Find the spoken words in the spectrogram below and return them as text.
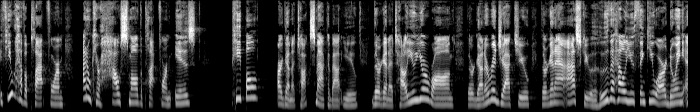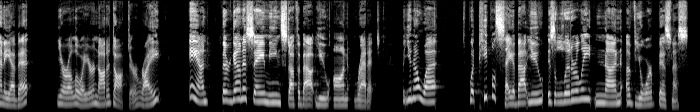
if you have a platform, I don't care how small the platform is, people are going to talk smack about you. They're going to tell you you're wrong. They're going to reject you. They're going to ask you who the hell you think you are doing any of it. You're a lawyer, not a doctor, right? And they're going to say mean stuff about you on Reddit. But you know what? What people say about you is literally none of your business.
